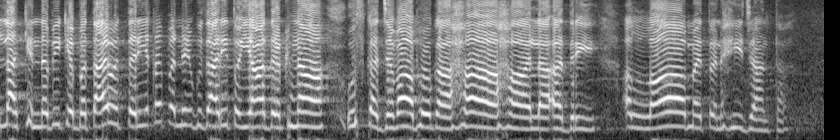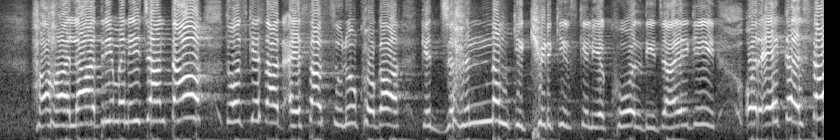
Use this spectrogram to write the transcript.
अल्लाह के नबी के बताए हुए तरीके पर नहीं गुजारी तो याद रखना, उसका जवाब होगा, हा हा, ला अदरी, अल्लाह मैं तो नहीं जानता। हाँ हाँ में नहीं जानता। तो उसके साथ ऐसा सुलूक होगा कि जहन्नम की खिड़की उसके लिए खोल दी जाएगी और एक ऐसा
